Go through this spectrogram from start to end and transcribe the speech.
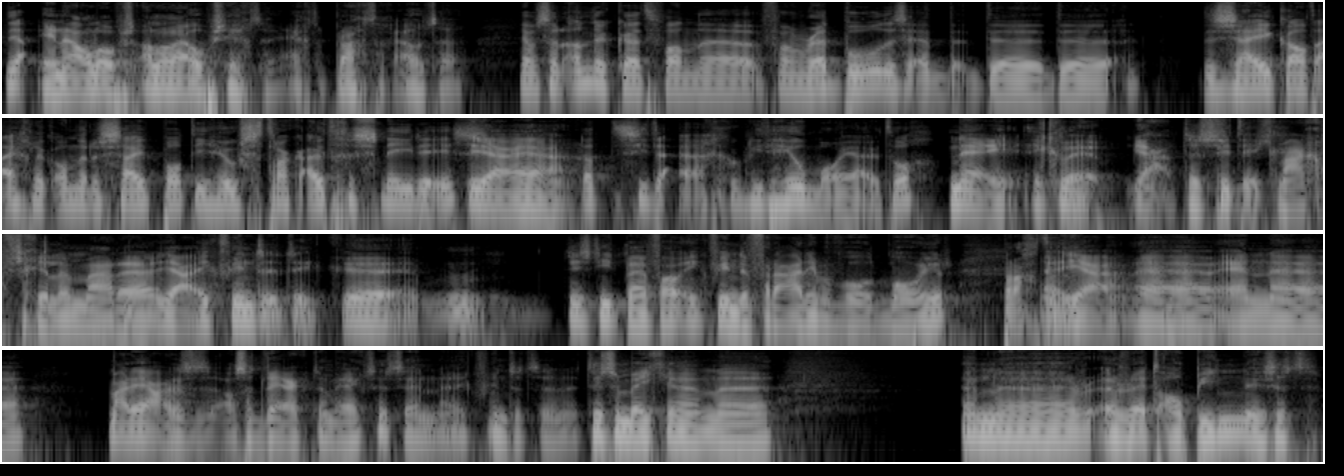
Ja. In alle, op- allerlei opzichten. Echt een prachtige auto. Ja, was een undercut van, eh, van Red Bull. Dus eh, de, de, de, de zijkant eigenlijk onder de sidepod die heel strak uitgesneden is. Ja, ja. Dat ziet er eigenlijk ook niet heel mooi uit, toch? Nee, ik, we- ja, het is Vind ik. smaakverschillen. Maar eh, ja, ik vind het... Ik, eh, het is niet mijn favoriet. Ik vind de Ferrari bijvoorbeeld mooier. Prachtig. Eh, ja, eh, en, eh, maar ja, als, het werkt, dan werkt het. En eh, ik vind het... een- het is een beetje een... eh, een eh, Red Alpine is het.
